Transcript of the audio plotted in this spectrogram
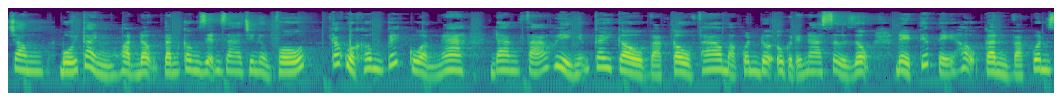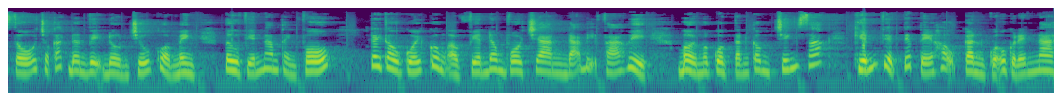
Trong bối cảnh hoạt động tấn công diễn ra trên đường phố, các cuộc không kích của Nga đang phá hủy những cây cầu và cầu phao mà quân đội Ukraine sử dụng để tiếp tế hậu cần và quân số cho các đơn vị đồn trú của mình từ phía nam thành phố. Cây cầu cuối cùng ở phía đông Volchan đã bị phá hủy bởi một cuộc tấn công chính xác khiến việc tiếp tế hậu cần của Ukraine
